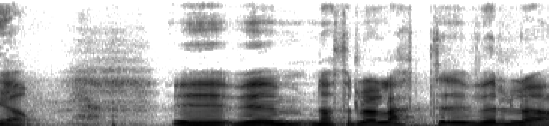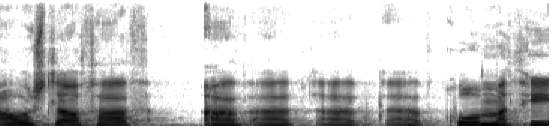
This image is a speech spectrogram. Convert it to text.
Já, við, við hefum náttúrulega lagt verulega áherslu á það að, að, að koma því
